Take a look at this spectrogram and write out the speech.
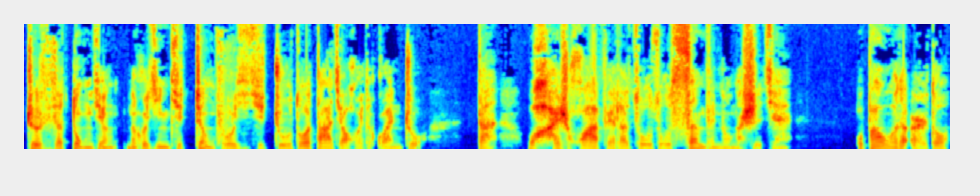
这里的动静能够引起政府以及诸多大教会的关注，但我还是花费了足足三分钟的时间。我把我的耳朵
